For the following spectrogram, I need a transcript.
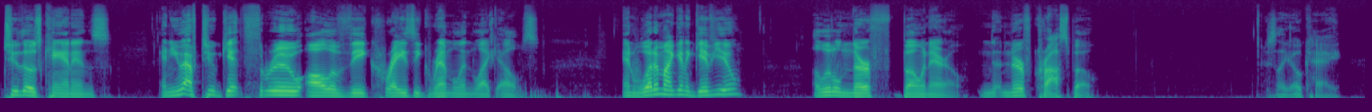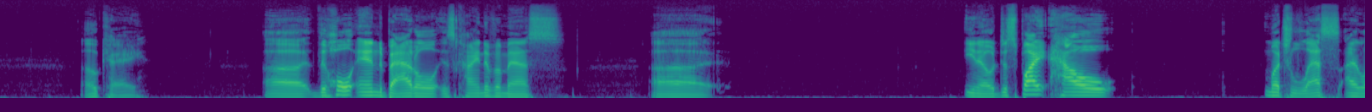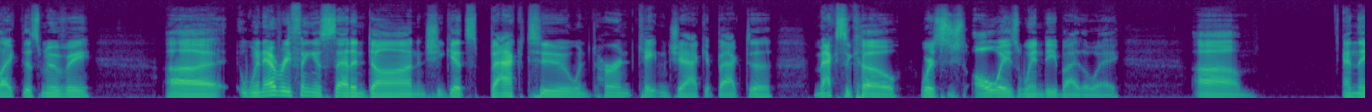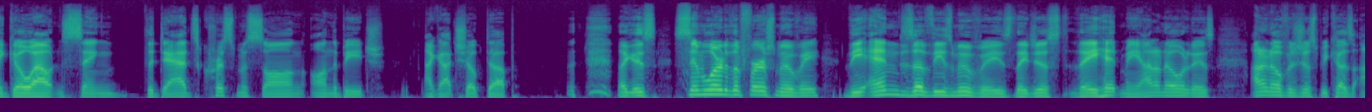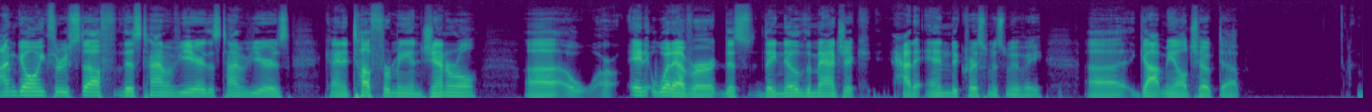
to those cannons and you have to get through all of the crazy gremlin like elves. And what am I going to give you? A little Nerf bow and arrow, N- Nerf crossbow. It's like, okay. Okay. Uh, the whole end battle is kind of a mess. Uh, you know, despite how much less I like this movie, uh, when everything is said and done, and she gets back to when her and Kate and Jack get back to Mexico, where it's just always windy, by the way, um, and they go out and sing the dad's Christmas song on the beach. I got choked up. like it's similar to the first movie. The ends of these movies, they just they hit me. I don't know what it is. I don't know if it's just because I'm going through stuff this time of year. This time of year is kind of tough for me in general. Uh, or, whatever. This they know the magic how to end a Christmas movie. Uh, got me all choked up.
